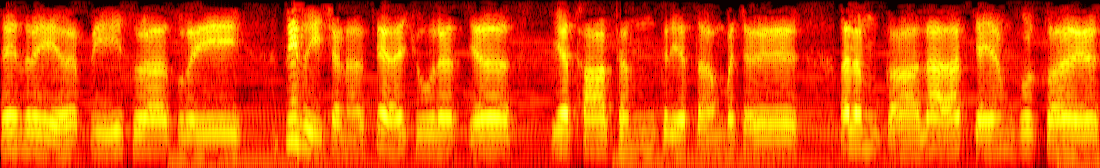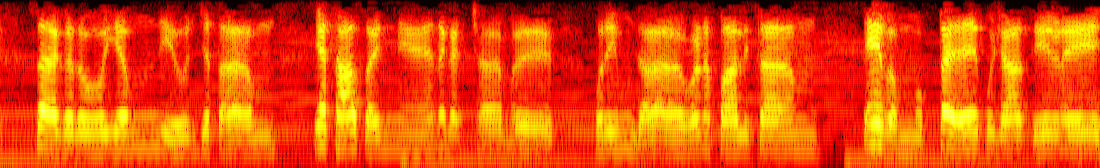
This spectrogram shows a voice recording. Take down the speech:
सेन्द्रे अपि सुरासुरै विभीषणस्य शूरस्य यथार्थं क्रियतां वच। अलम् कालात्ययं कृत्वा सागरोऽयं नियुज्यताम्। यथा सैन्येन गच्छाम। पुरीं धावणपालिताम् एवं मुक्तः कुशातीर्णे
